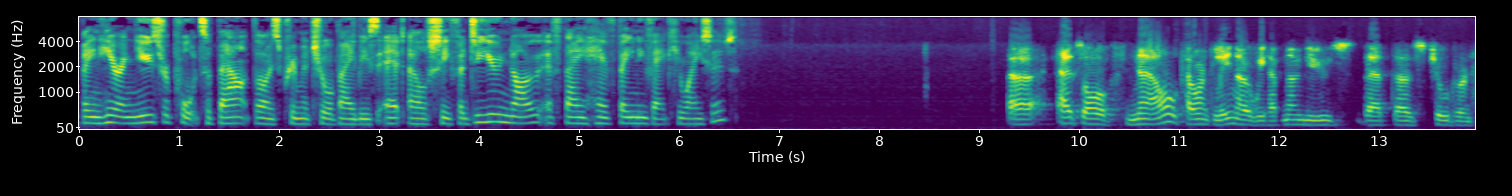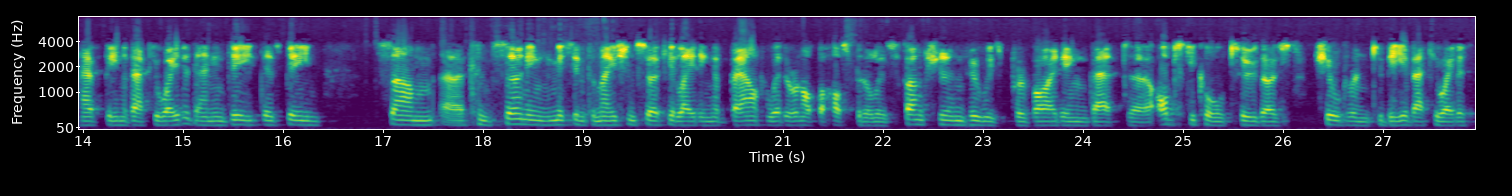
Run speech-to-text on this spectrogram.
been hearing news reports about those premature babies at Al Shifa. Do you know if they have been evacuated? Uh, as of now, currently, no, we have no news that those children have been evacuated, and indeed, there's been some uh, concerning misinformation circulating about whether or not the hospital is functioning, who is providing that uh, obstacle to those children to be evacuated.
